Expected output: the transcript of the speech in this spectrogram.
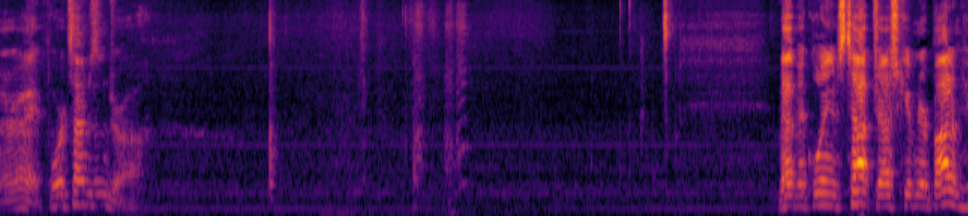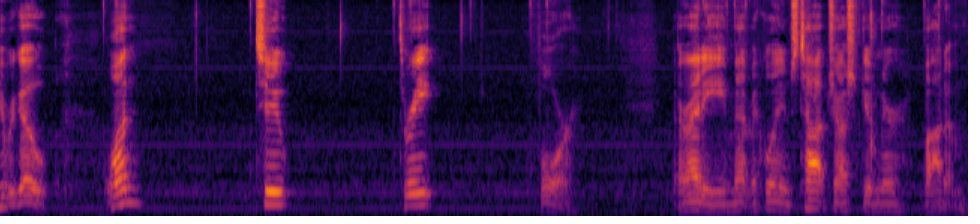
All right, four times in draw. Matt McWilliams top, Josh Givner bottom. Here we go. One, two, three, four. Alrighty, Matt McWilliams top, Josh Givner bottom.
